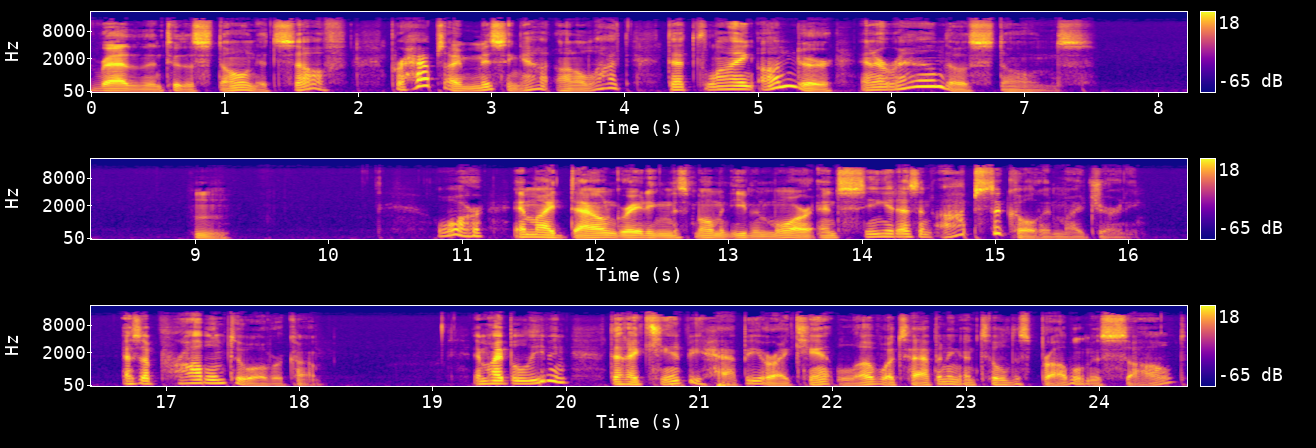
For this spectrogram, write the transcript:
rather than to the stone itself. Perhaps I'm missing out on a lot that's lying under and around those stones. Hmm. Or am I downgrading this moment even more and seeing it as an obstacle in my journey, as a problem to overcome? Am I believing that I can't be happy or I can't love what's happening until this problem is solved?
